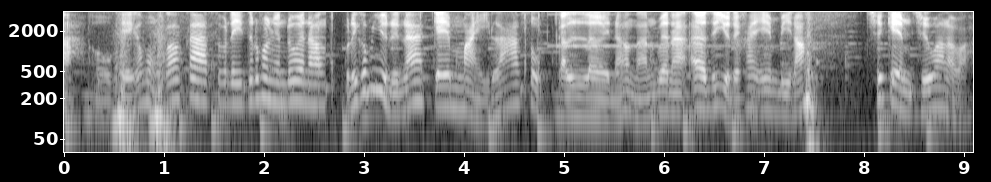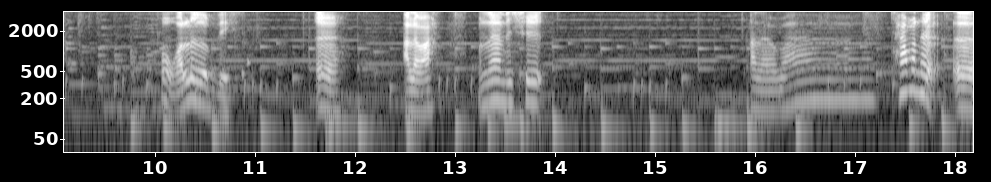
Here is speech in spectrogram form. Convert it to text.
อะโอเคครับผมก็กราบสวัสดีทุกคนกันด้วยนะครับวันนี้ก็มาอยู่ในหน้าเกมใหม่ล่าสุดกันเลยนะครับนั้นเพื่อนนะเออที่อยู่ในค่าย MB เนาะชื่อเกมชื่อว่าอะไรวะผมก็ลืมสิเออ อะไรวะ มันน่าจะชื่อ อะไรวะถ้ามันเถอะ เออ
